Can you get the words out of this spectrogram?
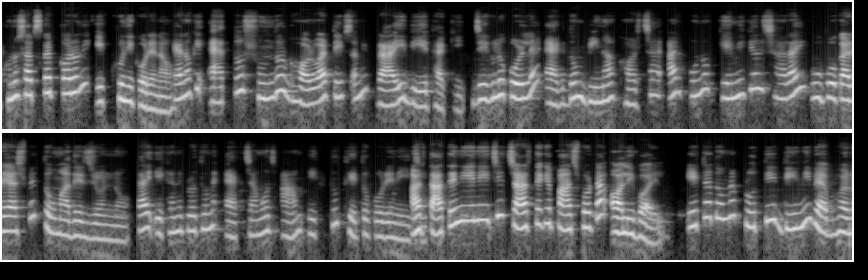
এখনও সাবস্ক্রাইব করনি, এক্ষুনি করে নাও। কেন কি এত সুন্দর ঘরোয়া টিপস আমি প্রায়ই দিয়ে থাকি, যেগুলো করলে একদম বিনা খরচায় আর কোনো কেমিক্যাল ছাড়াই উপকারে আসবে তোমাদের জন্য। তাই এখানে প্রথমে এক চামচ আম একটু থেতো করে নিয়েছি। আর তাতে নিয়ে নিয়েছি চার থেকে পাঁচ ফোঁটা অলিভ অয়েল। এটা তোমরা প্রতিদিনই ব্যবহার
